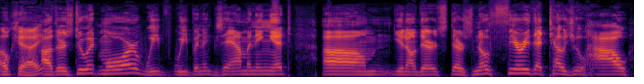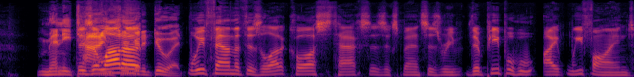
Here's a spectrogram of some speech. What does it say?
Okay. Others do it more. We've we've been examining it. Um, you know, there's there's no theory that tells you how many There's times a lot you're going to do it. We found that there's a lot of costs, taxes, expenses. Re, there are people who I we find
